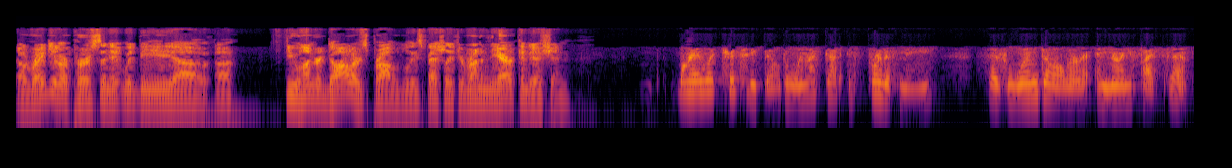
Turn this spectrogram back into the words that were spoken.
a regular person, it would be uh, a few hundred dollars probably, especially if you're running the air condition. My electricity bill, the one I've got in front of me, says one dollar and ninety five cents.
